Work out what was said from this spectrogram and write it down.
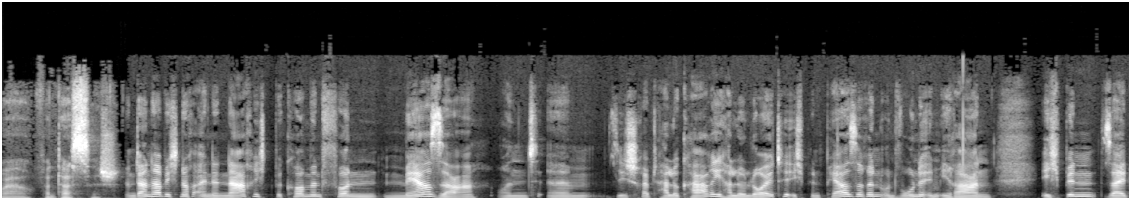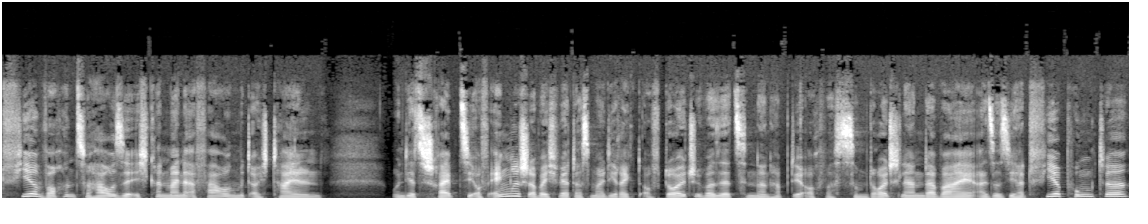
Wow, fantastisch. Und dann habe ich noch eine Nachricht bekommen von Mersa und ähm, sie schreibt, hallo Kari, hallo Leute, ich bin Perserin und wohne im Iran. Ich bin seit vier Wochen zu Hause, ich kann meine Erfahrungen mit euch teilen. Und jetzt schreibt sie auf Englisch, aber ich werde das mal direkt auf Deutsch übersetzen, dann habt ihr auch was zum Deutschlernen dabei. Also sie hat vier Punkte.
